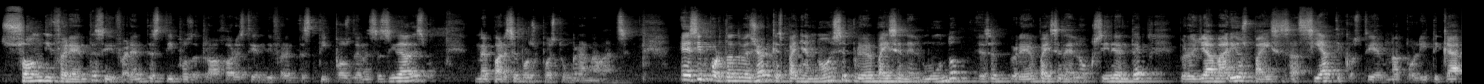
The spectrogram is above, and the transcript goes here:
son diferentes y diferentes tipos de trabajadores tienen diferentes tipos de necesidades, me parece por supuesto un gran avance. Es importante mencionar que España no es el primer país en el mundo, es el primer país en el occidente, pero ya varios países asiáticos tienen una política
